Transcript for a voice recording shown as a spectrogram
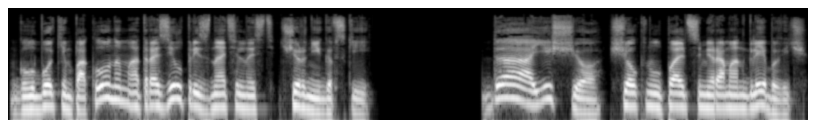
глубоким поклоном отразил признательность Черниговский. Да, еще, щелкнул пальцами Роман Глебович.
